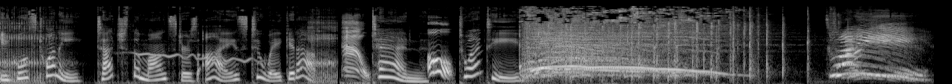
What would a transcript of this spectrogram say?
equals 20. Touch the monster's eyes to wake it up. 10, 20, Twenty.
